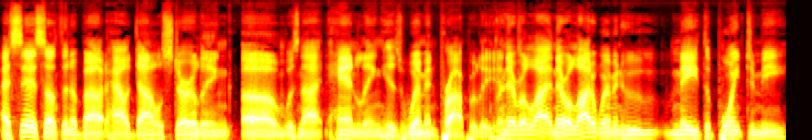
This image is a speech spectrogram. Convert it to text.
I said something about how Donald Sterling um, was not handling his women properly, and there were a lot and there were a lot of women who made the point to me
